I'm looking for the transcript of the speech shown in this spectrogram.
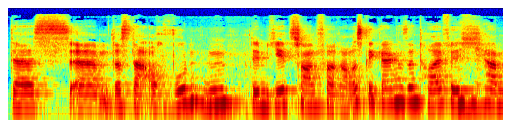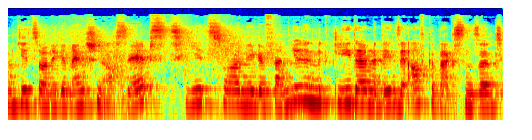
dass, ähm, dass da auch Wunden dem Jezorn vorausgegangen sind. Häufig mhm. haben jezornige Menschen auch selbst jezornige Familienmitglieder, mit denen sie aufgewachsen sind.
